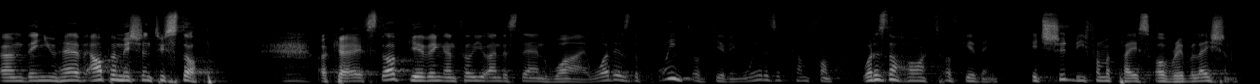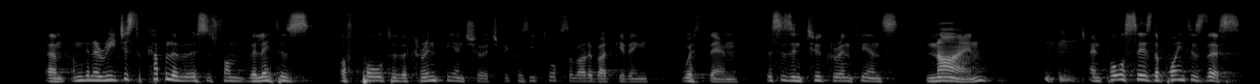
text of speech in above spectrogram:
um, then you have our permission to stop Okay? Stop giving until you understand why. What is the point of giving? Where does it come from? What is the heart of giving? It should be from a place of revelation. Um, I'm going to read just a couple of verses from the letters of Paul to the Corinthian church because he talks a lot about giving with them. This is in 2 Corinthians 9. and Paul says the point is this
